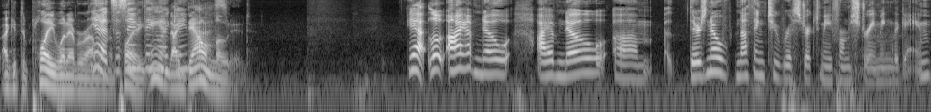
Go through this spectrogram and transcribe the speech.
I get to play whatever I Yeah, want to play, same thing and like I Game Pass. download it. Yeah, look, I have no, I have no, um, there's no nothing to restrict me from streaming the game.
